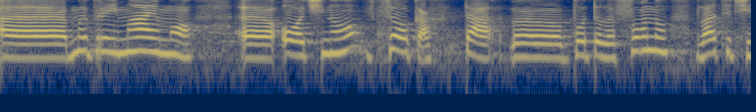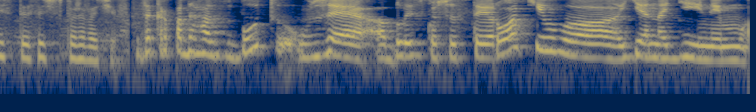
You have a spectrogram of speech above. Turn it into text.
е, ми приймаємо е, очно в цоках та е, по телефону 26 тисяч споживачів. Закарпатгазбут вже близько шести років е, є надійним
